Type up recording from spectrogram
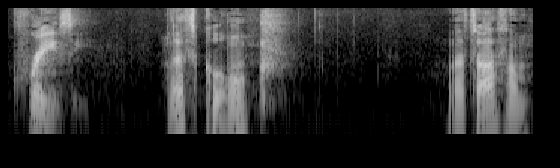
crazy That's cool. That's awesome.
